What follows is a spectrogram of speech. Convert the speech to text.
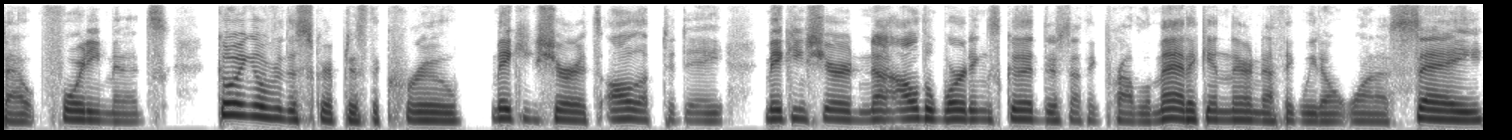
about 40 minutes going over the script as the crew making sure it's all up to date making sure not all the wording's good there's nothing problematic in there nothing we don't want to say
